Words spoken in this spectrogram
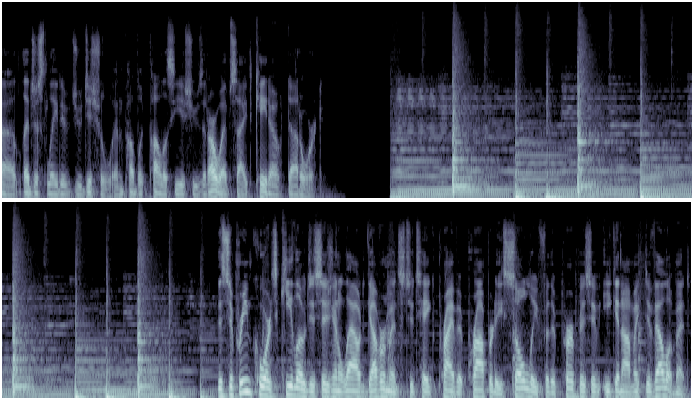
uh, legislative, judicial, and public policy issues at our website, cato.org. The Supreme Court's Kelo decision allowed governments to take private property solely for the purpose of economic development.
